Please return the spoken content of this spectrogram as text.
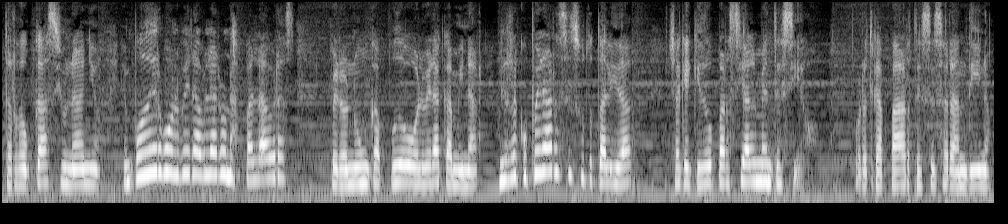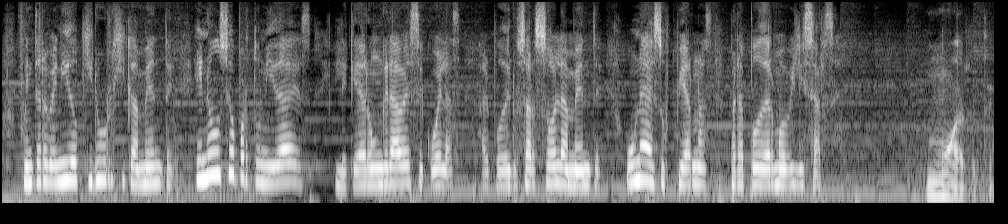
Tardó casi un año en poder volver a hablar unas palabras, pero nunca pudo volver a caminar ni recuperarse su totalidad, ya que quedó parcialmente ciego. Por otra parte, César Andino fue intervenido quirúrgicamente en 11 oportunidades y le quedaron graves secuelas al poder usar solamente una de sus piernas para poder movilizarse. Muerte.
